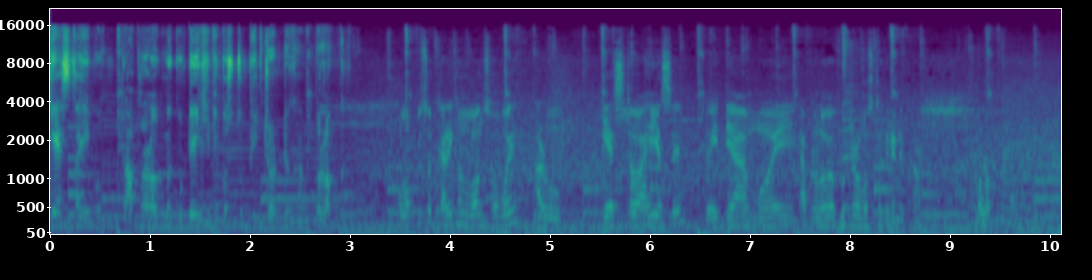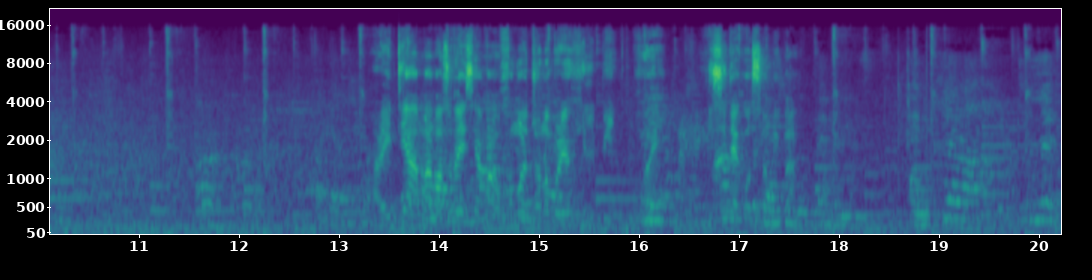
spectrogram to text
গেষ্ট আহিব। তো আপোনালোক মই গোটেইখিনি বস্তু ভিতৰত দেখুৱাম। বলক। অলপ পিছত গাড়ীখন লঞ্চ হ'বই আৰু গেষ্টো আহি আছে। তো এতিয়া মই আপোনালোকৰ ভিতৰৰ বস্তুখিনি দেখুৱাম। বলক। আৰু এতিয়া আমাৰ মাজত আহিছে আমাৰ অসমৰ জনপ্ৰিয় শিল্পী। হয় নিশিতা গোস্বামী বা। And Kira to live.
